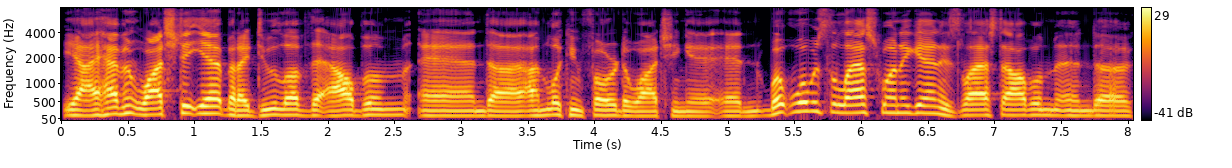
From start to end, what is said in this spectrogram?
Yeah, I haven't watched it yet, but I do love the album, and uh, I'm looking forward to watching it. And what what was the last one again? His last album and uh,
